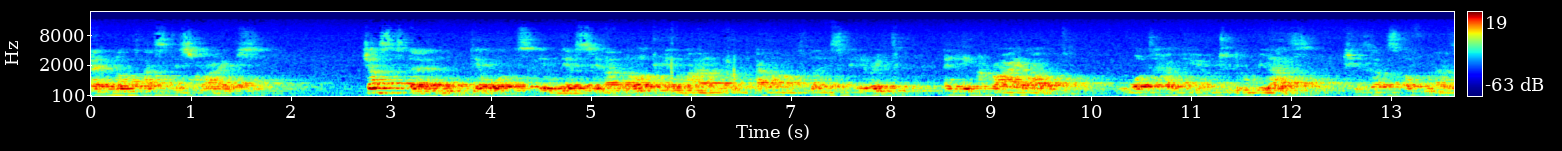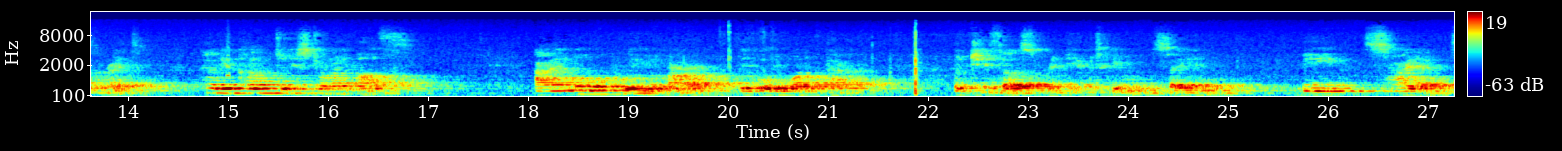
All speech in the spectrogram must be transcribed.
and not as the scribes. Just then there was in their synagogue a man with an unclean spirit, and he cried out, What have you to do with us, Jesus of Nazareth? Have you come to destroy us? I know who you are, the Holy One of God. But Jesus rebuked him, saying, Be silent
